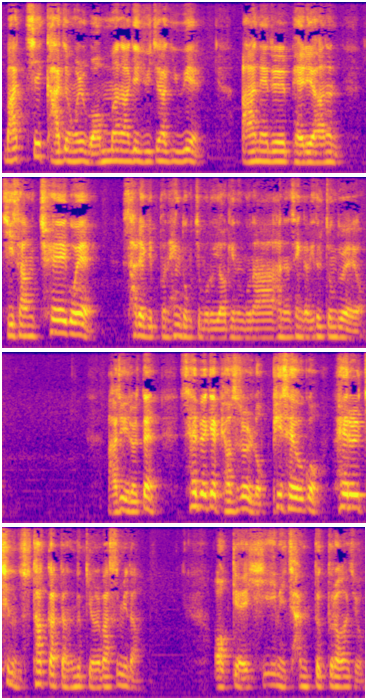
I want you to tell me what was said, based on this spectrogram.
마치 가정을 원만하게 유지하기 위해 아내를 배려하는 지상 최고의 사려 깊은 행동쯤으로 여기는구나 하는 생각이 들 정도예요. 아주 이럴 땐 새벽에 벼슬을 높이 세우고 회를 치는 수탉 같다는 느낌을 받습니다. 어깨에 힘이 잔뜩 들어가죠.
